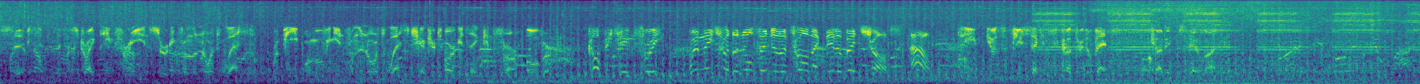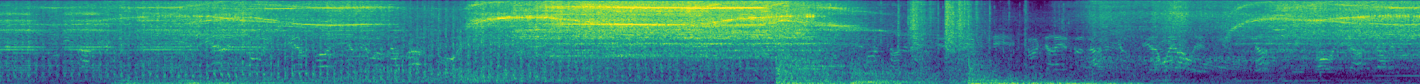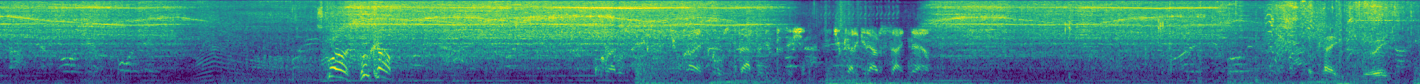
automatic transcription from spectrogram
6. This is Strike Team 3 inserting from the northwest. Repeat, we're moving in from the northwest. Check your targets and confirm. Over. Copy, Team 3. We'll meet you at the north end of the tarmac near the vent shafts. Squad, hook up! Bravo 6, too high and close and fast on your position. You gotta get out of sight now. Okay, we're in.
